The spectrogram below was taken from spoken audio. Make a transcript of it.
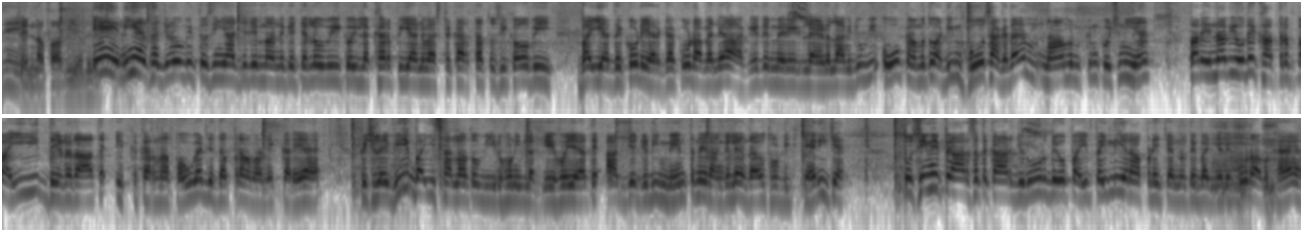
ਜੀ। ਤੇ ਨਫਾ ਵੀ ਉਹਦੇ ਇਹ ਨਹੀਂ ਹੈ ਸੱਜਣੋ ਵੀ ਤੁਸੀਂ ਅੱਜ ਜੇ ਮੰਨ ਕੇ ਚੱਲੋ ਵੀ ਕੋਈ ਲੱਖਾਂ ਰੁਪਈਆ ਇਨਵੈਸਟ ਕਰਤਾ ਤੁਸੀਂ ਕਹੋ ਵੀ ਬਾਈ ਅੱਦੇ ਘੋੜੇ ਵਰਗਾ ਘੋੜਾ ਮੈਂ ਲਿਆ ਕੇ ਤੇ ਮੇਰੇ ਲੈਣ ਲੱਗ ਜੂਗੀ। ਉਹ ਕੰਮ ਤੁਹਾਡੀ ਹੋ ਸਕਦਾ ਹੈ ਨਾ ਮੁਮਕਿਨ ਕੁਝ ਨਹੀਂ ਹੈ। ਪਰ ਇਹਨਾਂ ਵੀ ਉਹਦੇ ਖਾਤਰ ਭਾਈ ਦਿਨ ਰਾਤ ਇੱਕ ਕਰਨਾ ਪਊਗਾ ਜਿੱਦਾਂ ਭਰਾਵਾਂ ਨੇ ਕਰਿਆ ਹੈ। ਪਿਛਲੇ 20 22 ਸਾਲਾਂ ਤੋਂ ਵੀਰ ਹੋਣੀ ਲੱਗੇ ਹੋਏ ਆ ਤੇ ਅੱਜ ਜਿਹੜੀ ਮਿਹਨਤ ਨੇ ਰੰਗ ਲਿਆਂਦਾ ਉਹ ਤੁਹਾਡੀ ਕਚਹਿਰੀ 'ਚ ਹੈ। ਤੁਸੀਂ ਵੀ ਪਿਆਰ ਸਤਿਕਾਰ ਜ਼ਰੂਰ ਦਿਓ ਭਾਈ, ਪਹਿਲੀ ਵਾਰ ਆਪਣੇ ਚੈਨਲ ਤੇ ਬਾਈਆਂ ਨੇ ਘੋੜਾ ਵਿਖਾਇਆ।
